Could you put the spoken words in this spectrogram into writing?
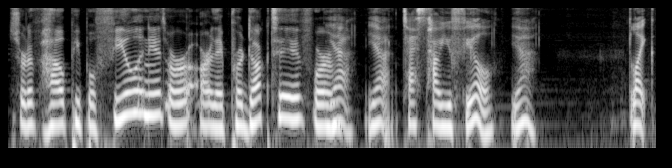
sort of how people feel in it or are they productive or yeah yeah test how you feel yeah. Like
